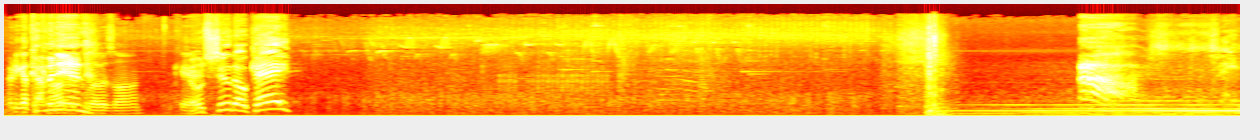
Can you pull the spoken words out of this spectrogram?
Already got the Coming convict in. clothes on. Okay. Don't shoot, okay? Ah! shit.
